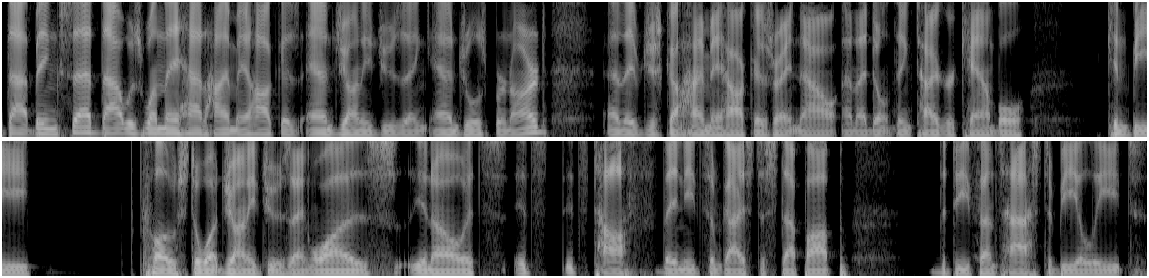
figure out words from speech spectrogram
that being said, that was when they had Jaime Jaquez and Johnny Juzang and Jules Bernard, and they've just got Jaime Jaquez right now, and I don't think Tiger Campbell can be close to what Johnny Juzang was. You know, it's it's it's tough. They need some guys to step up. The defense has to be elite,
